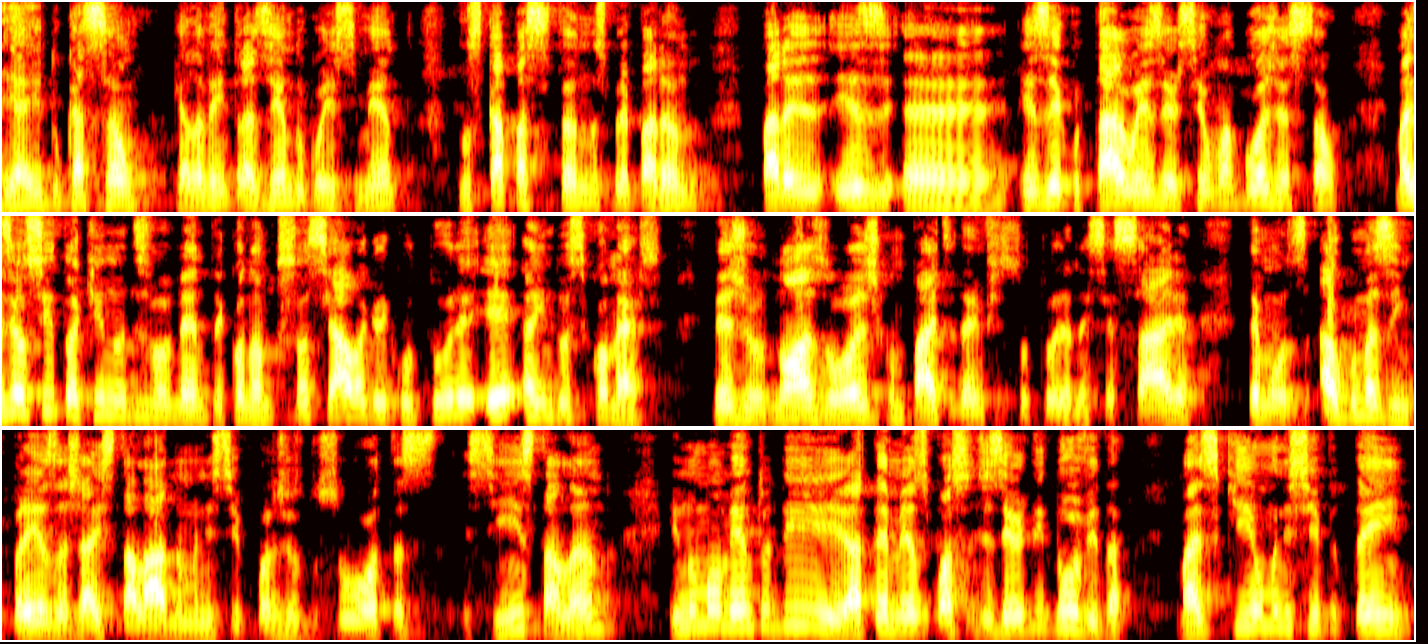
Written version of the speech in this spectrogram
é a educação, que ela vem trazendo o conhecimento, nos capacitando, nos preparando para ex, é, executar ou exercer uma boa gestão. Mas eu cito aqui no desenvolvimento econômico e social, agricultura e a indústria e comércio. Vejo nós hoje, com parte da infraestrutura necessária, temos algumas empresas já instaladas no município de Bom Jesus do Sul, outras se instalando, e no momento de, até mesmo posso dizer, de dúvida, mas que o município tem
